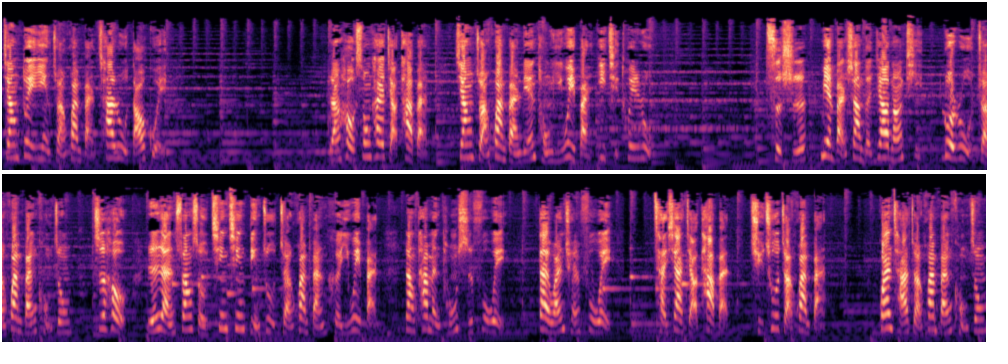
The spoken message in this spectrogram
将对应转换板插入导轨，然后松开脚踏板，将转换板连同移位板一起推入。此时，面板上的胶囊体落入转换板孔中。之后，仍然双手轻轻顶住转换板和移位板，让它们同时复位。待完全复位，踩下脚踏板，取出转换板，观察转换板孔中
